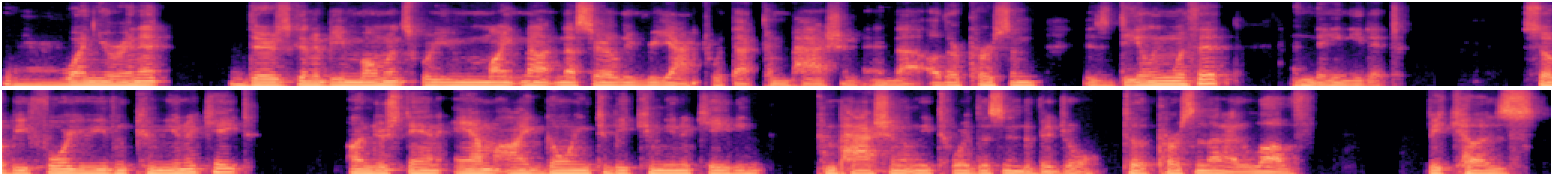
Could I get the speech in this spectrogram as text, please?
when you're in it there's going to be moments where you might not necessarily react with that compassion and that other person is dealing with it and they need it so before you even communicate understand am I going to be communicating compassionately toward this individual, to the person that I love? Because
